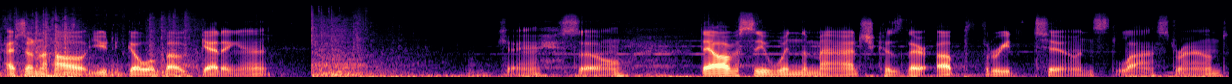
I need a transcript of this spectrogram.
I just don't know how you'd go about getting it. Okay, so they obviously win the match because they're up 3 to 2 in last round.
